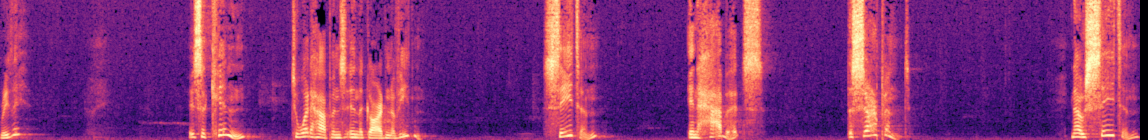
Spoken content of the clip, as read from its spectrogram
Really? It's akin to what happens in the Garden of Eden. Satan inhabits the serpent. Now, Satan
